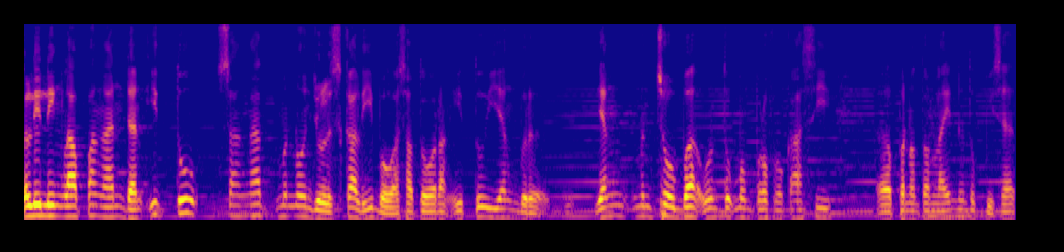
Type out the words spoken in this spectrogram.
keliling lapangan dan itu sangat menonjol sekali bahwa satu orang itu yang ber yang mencoba untuk memprovokasi uh, penonton lain untuk bisa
